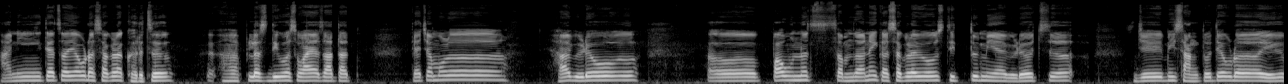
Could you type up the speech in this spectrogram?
आणि त्याचा एवढा सगळा खर्च प्लस दिवस वाया जातात. त्याच्यामुळं हा व्हिडिओ पाहूनच समजा नाही का सगळं व्यवस्थित तुम्ही या व्हिडिओचं जे मी सांगतो तेवढं हे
